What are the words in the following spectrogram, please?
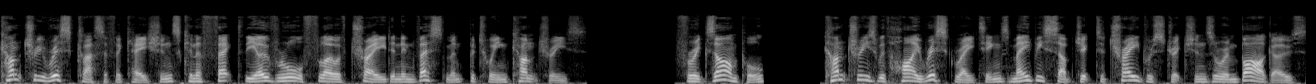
country risk classifications can affect the overall flow of trade and investment between countries. For example, countries with high risk ratings may be subject to trade restrictions or embargoes,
